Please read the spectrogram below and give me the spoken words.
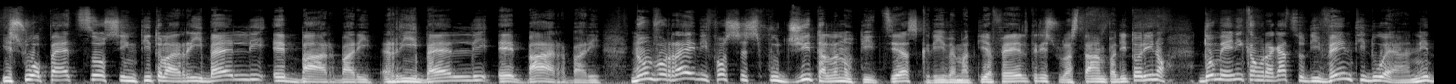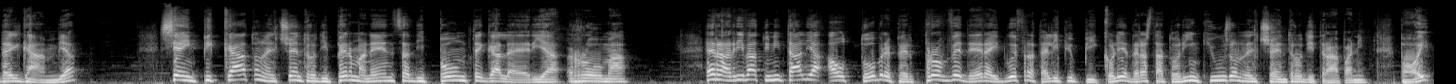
Il suo pezzo si intitola Ribelli e barbari, ribelli e barbari. Non vorrei vi fosse sfuggita la notizia, scrive Mattia Feltri sulla stampa di Torino, domenica un ragazzo di 22 anni del Gambia si è impiccato nel centro di permanenza di Ponte Galeria, Roma. Era arrivato in Italia a ottobre per provvedere ai due fratelli più piccoli ed era stato rinchiuso nel centro di Trapani. Poi,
